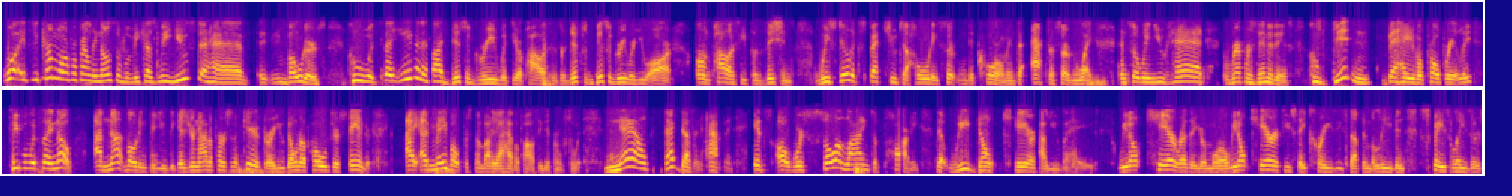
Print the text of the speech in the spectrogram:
Well, it's become more profoundly noticeable because we used to have uh, voters who would say, even if I disagree with your policies or dis- disagree where you are on policy positions, we still expect you to hold a certain decorum and to act a certain way. And so when you had representatives who didn't behave appropriately, people would say, no, I'm not voting for you because you're not a person of character or you don't uphold your standard. I, I may vote for somebody I have a policy difference with. Now that doesn't happen. It's oh, we're so aligned to party that we don't care how you behave. We don't care whether you're moral. We don't care if you say crazy stuff and believe in space lasers.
